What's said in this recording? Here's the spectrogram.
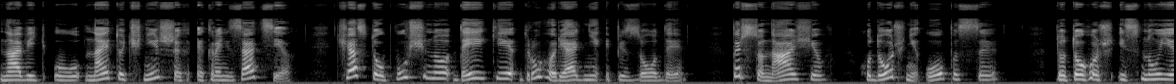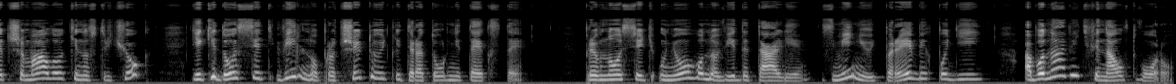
Навіть у найточніших екранізаціях часто опущено деякі другорядні епізоди, персонажів, художні описи. До того ж, існує чимало кінострічок, які досить вільно прочитують літературні тексти, привносять у нього нові деталі, змінюють перебіг подій або навіть фінал твору.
